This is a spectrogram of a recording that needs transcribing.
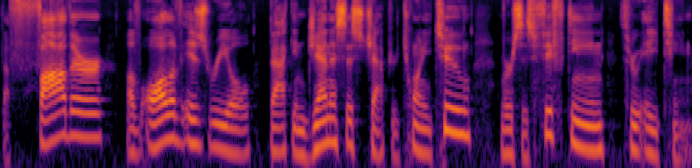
the father of all of Israel, back in Genesis chapter 22, verses 15 through 18.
